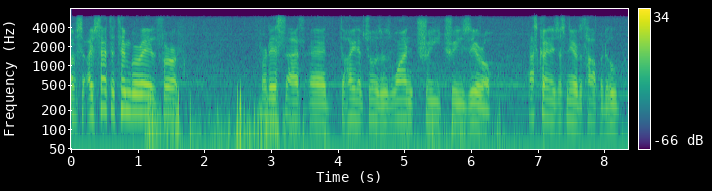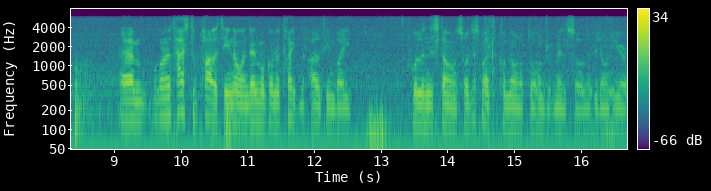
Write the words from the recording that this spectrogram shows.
I've, I've set the timber rail for for this at uh, the height I've chosen is 1330. That's kind of just near the top of the hoop. Um, we're going to attach the polythene now and then we're going to tighten the polythene by pulling this down. So this might come down up to 100 mil, so maybe down here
